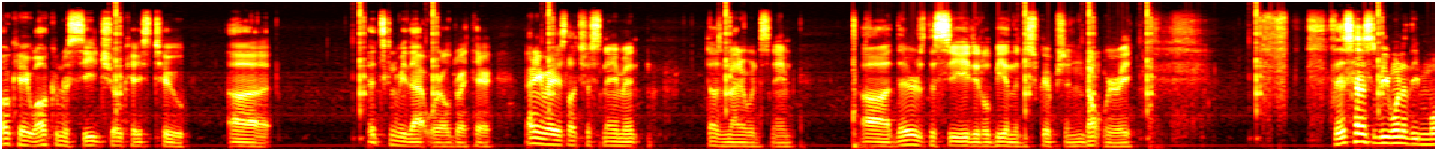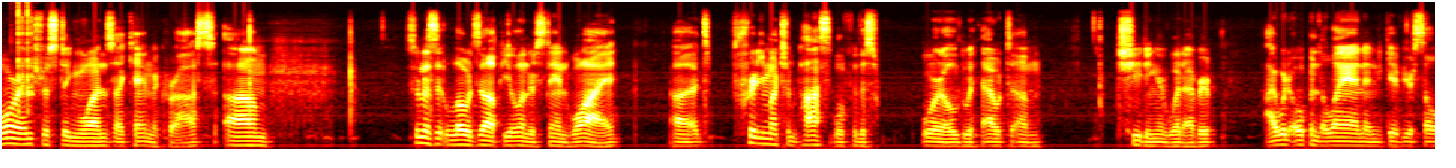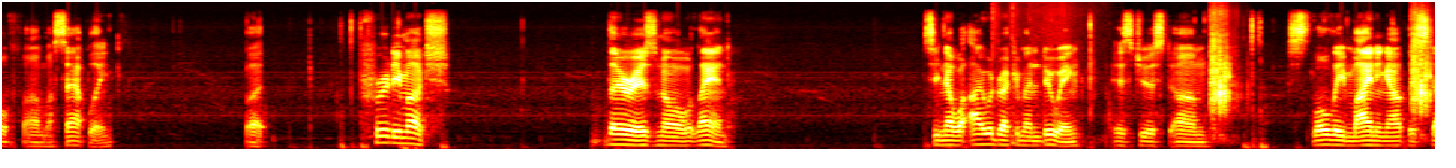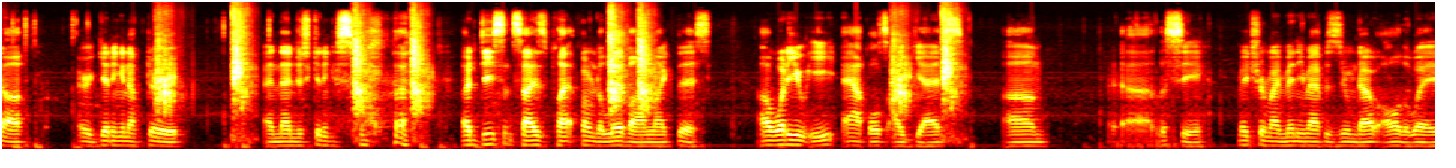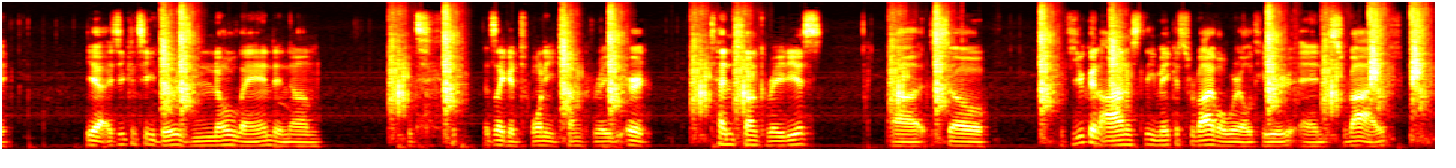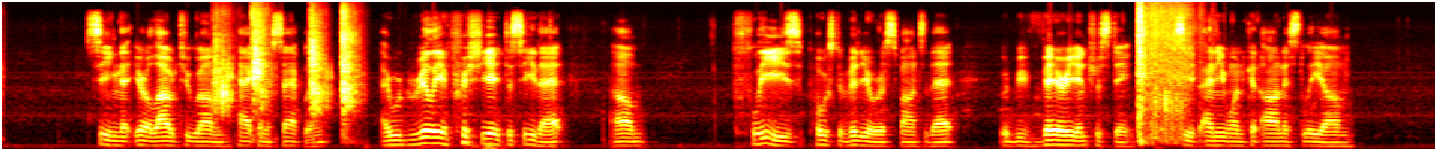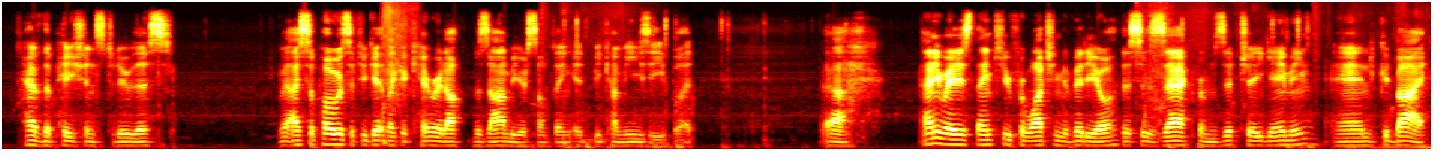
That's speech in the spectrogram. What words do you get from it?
Okay, welcome to Seed Showcase 2. Uh, it's gonna be that world right there. Anyways, let's just name it. Doesn't matter what it's named. Uh, there's the seed, it'll be in the description, don't worry. This has to be one of the more interesting ones I came across. Um, as soon as it loads up, you'll understand why. Uh, it's pretty much impossible for this world without um, cheating or whatever. I would open the land and give yourself um, a sapling. But pretty much there is no land. See, now what I would recommend doing is just um, slowly mining out the stuff, or getting enough dirt, and then just getting a small, a decent sized platform to live on like this. Uh, what do you eat? Apples, I guess. Um, uh, let's see. Make sure my mini map is zoomed out all the way. Yeah, as you can see, there is no land, and um, it's it's like a 20 chunk radius or 10 chunk radius. Uh, so if you can honestly make a survival world here and survive, seeing that you're allowed to um, hack in a sapling, I would really appreciate to see that. Um, please post a video response to that. It would be very interesting. See if anyone could honestly um, have the patience to do this. I, mean, I suppose if you get like a carrot off of a zombie or something, it'd become easy, but... Uh, anyways, thank you for watching the video. This is Zach from ZipJ Gaming, and goodbye.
